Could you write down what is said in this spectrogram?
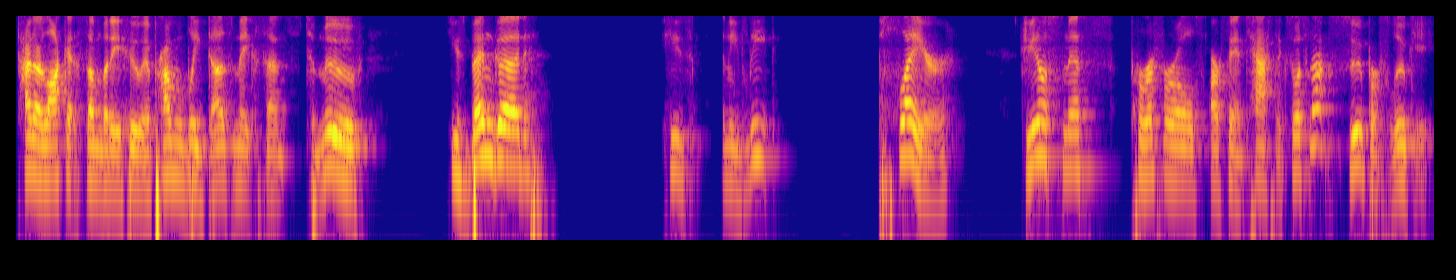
Tyler Lockett, somebody who it probably does make sense to move He's been good. He's an elite player. Geno Smith's peripherals are fantastic. So it's not super fluky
